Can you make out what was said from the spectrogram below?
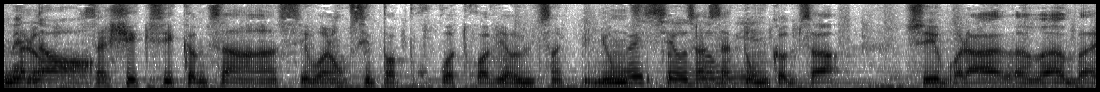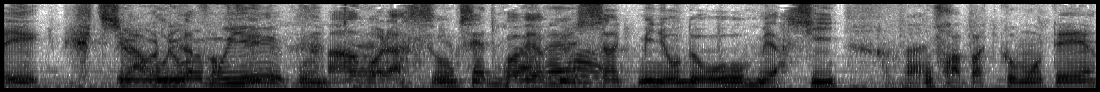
Mais Alors, sachez que c'est comme ça, hein, c'est, voilà, on ne sait pas pourquoi 3,5 millions, c'est comme ça, ça tombe comme ça. C'est voilà, bah, bah, bah allez, c'est la roue de la fortune. Hein, voilà, donc c'est 3,5 millions d'euros, merci. On fera pas de commentaires.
